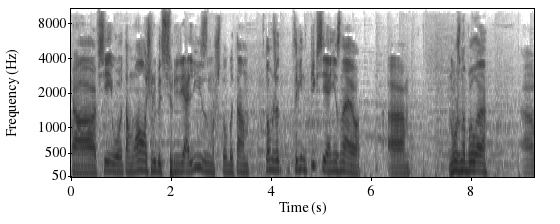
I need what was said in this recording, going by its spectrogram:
э, все его там, он очень любит сюрреализм, чтобы там в том же Твин Пиксе, я не знаю, э, нужно было э,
